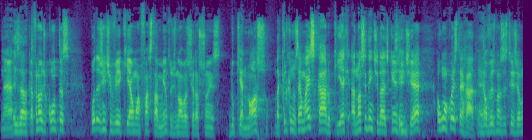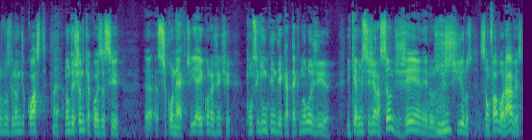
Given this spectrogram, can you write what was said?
Né? Exato. Porque afinal de contas, quando a gente vê que há um afastamento de novas gerações do que é nosso, daquilo que nos é mais caro, que é a nossa identidade, quem Sim. a gente é, alguma coisa está errada. É. E talvez nós estejamos nos virando de costa, é. não deixando que a coisa se, eh, se conecte. E aí, quando a gente conseguir entender que a tecnologia e que a miscigenação de gêneros, uhum. de estilos são favoráveis,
